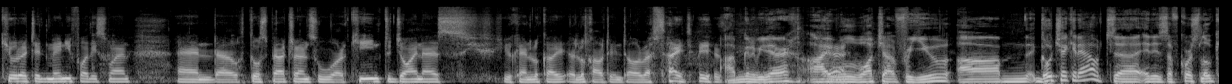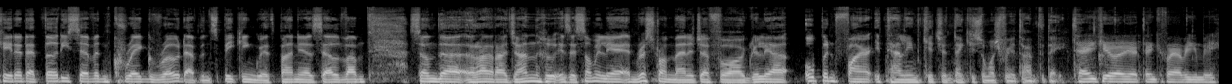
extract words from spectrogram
curated menu for this one, and uh, those patrons who are keen to join us yes, you can look out, look out into our website. yes. I'm going to be there. I Yeah. will watch out for you. Um, go check it out. Uh, it is, of course, located at 37 Craig Road. I've been speaking with Panya Selvam Rajan, who is a sommelier and restaurant manager for Griglia Open Fire Italian Kitchen. Thank you so much for your time today. Thank you. Yeah, thank you for having me.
